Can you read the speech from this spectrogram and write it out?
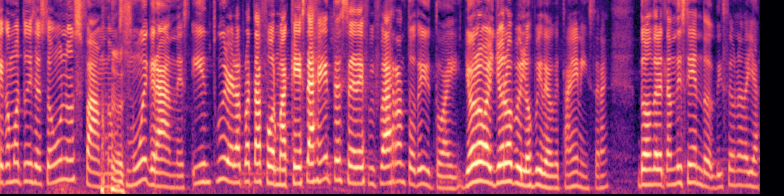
y como tú dices, son unos fandoms muy grandes. Y en Twitter es la plataforma que esa gente se desfifarran todito ahí. Yo lo, yo lo vi los videos que están en Instagram donde le están diciendo, dice una de ellas,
